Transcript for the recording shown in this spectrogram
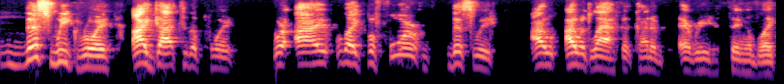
this week, Roy, I got to the point where I like before this week. I, I would laugh at kind of everything of like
